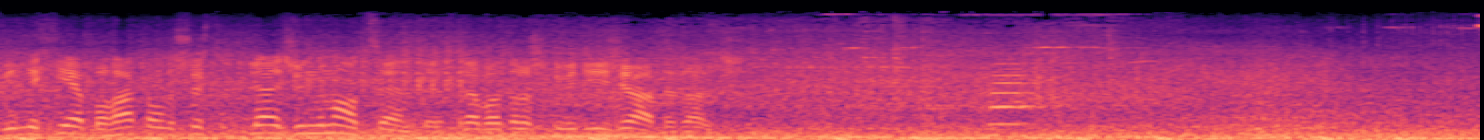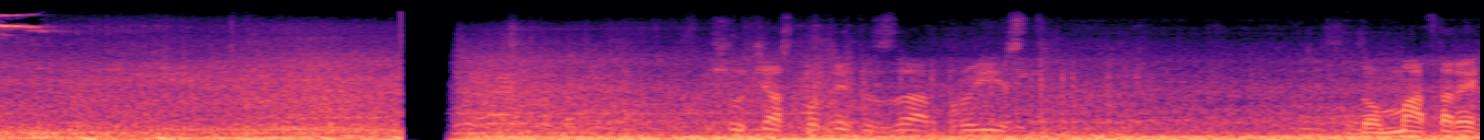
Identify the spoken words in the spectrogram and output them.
Білих є багато, але щось тут пляжів нема в центрі. Треба трошки від'їжджати далі. Пішов час платити за проїзд до Матари.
